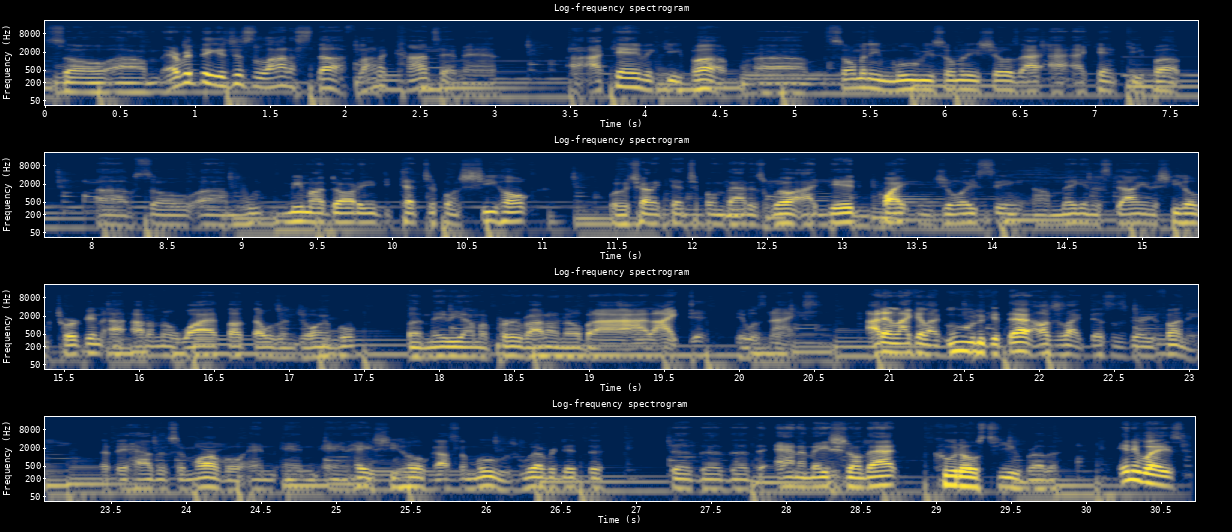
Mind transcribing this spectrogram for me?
So um, everything is just a lot of stuff, a lot of content, man. I, can't even keep up. Um, so many movies, so many shows, I, I, I can't keep up. Uh, so um, me and my daughter need to catch up on She-Hulk. We'll try to catch up on that as well. I did quite enjoy seeing um, Megan Thee Stallion and She-Hulk twerking. I, I, don't know why I thought that was enjoyable, but maybe I'm a perv. I don't know, but I, I liked it. It was nice. I didn't like it like, ooh, look at that. I was just like, this is very funny that they have this in Marvel. And and and hey, She-Hulk got some moves. Whoever did the the the, the, the animation on that, kudos to you, brother. Anyways,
